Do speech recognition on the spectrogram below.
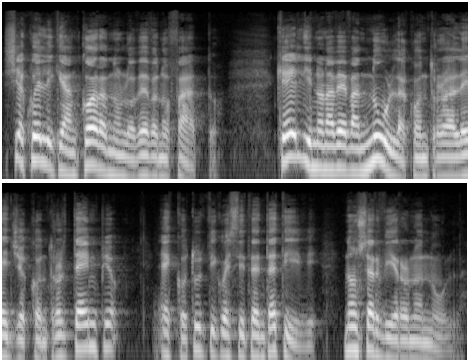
sia quelli che ancora non lo avevano fatto, che egli non aveva nulla contro la legge e contro il Tempio, ecco tutti questi tentativi non servirono a nulla.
